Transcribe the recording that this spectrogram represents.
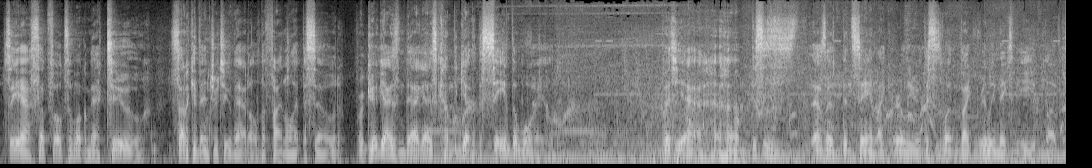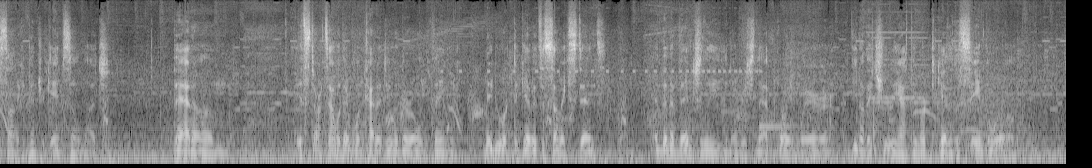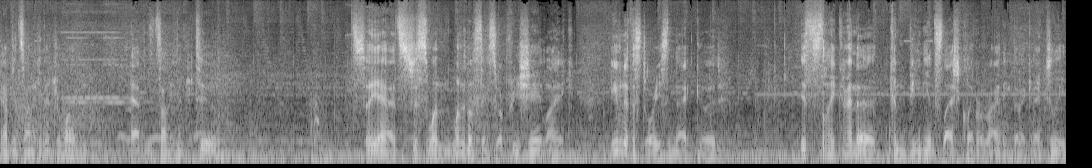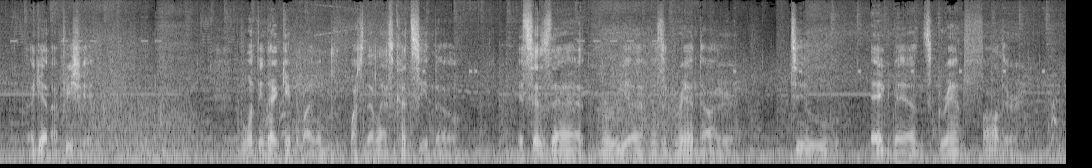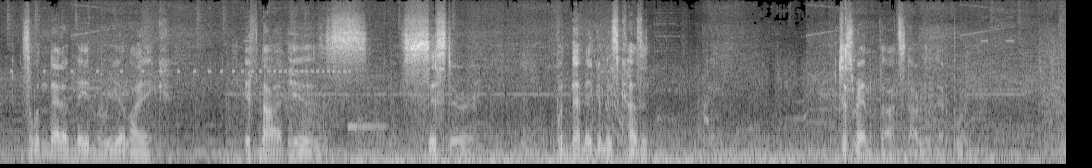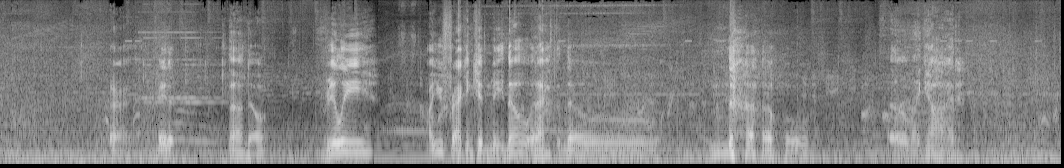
So yeah, sup folks, and welcome back to Sonic Adventure 2 Battle, the final episode, where good guys and bad guys come together to save the world. But yeah, um, this is, as I've been saying like earlier, this is what like really makes me love the Sonic Adventure game so much. That um, it starts out with everyone kind of doing their own thing, maybe working together to some extent, and then eventually, you know, reaching that point where, you know, they truly have to work together to save the world. Happened in Sonic Adventure 1, happened in Sonic Adventure 2, so yeah, it's just one one of those things to appreciate. Like, even if the story isn't that good, it's like kind of convenient slash clever writing that I can actually, again, appreciate. But one thing that came to mind when watching that last cutscene, though, it says that Maria was a granddaughter to Eggman's grandfather. So wouldn't that have made Maria like, if not his sister? Wouldn't that make him his cousin? Just random thoughts, not really that important. Alright, made it. Oh, no. Really? Are you fracking kidding me? No, and I have to. No. No. Oh my god.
